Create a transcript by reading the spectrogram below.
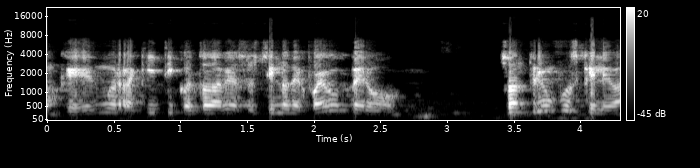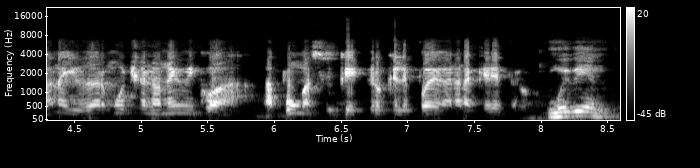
aunque es muy raquítico todavía su estilo de juego, pero son triunfos que le van a ayudar mucho en lo anémico a, Pumas, así que creo que le puede ganar a Querétaro. Muy bien.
